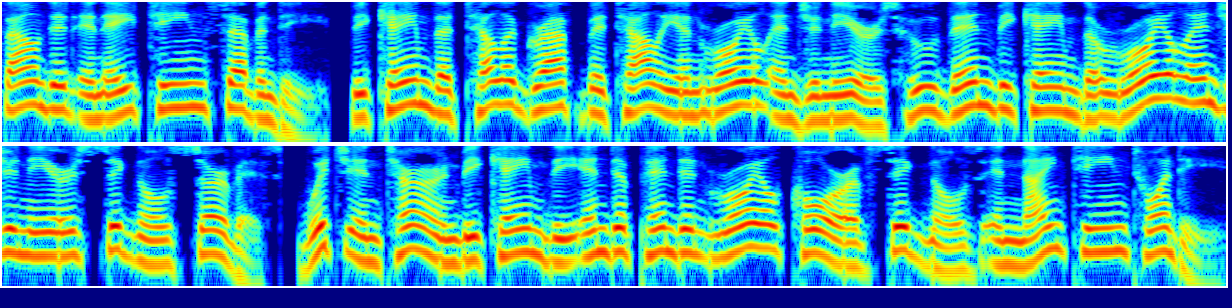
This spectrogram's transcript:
founded in 1870, became the Telegraph Battalion Royal Engineers who then became the Royal Engineers Signals Service, which in turn became the Independent Royal Corps of Signals in 1920.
